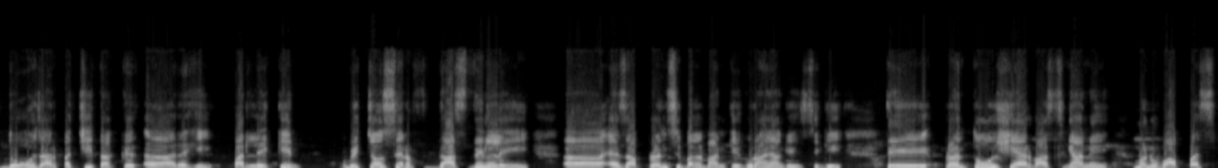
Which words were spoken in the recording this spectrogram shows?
2025 ਤੱਕ ਰਹੀ, ਪਰ ਲੇਕਿਨ ਵਿੱਚੋਂ ਸਿਰਫ 10 ਦਿਨ ਲਈ ਐਜ਼ ਅ ਪ੍ਰਿੰਸੀਪਲ ਬਣ ਕੇ ਗੁਰਾਇਆ ਗਈ ਸੀਗੀ। ਤੇ ਪਰੰਤੂ ਸ਼ਹਿਰ ਵਾਸੀਆਂ ਨੇ ਮੈਨੂੰ ਵਾਪਸ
